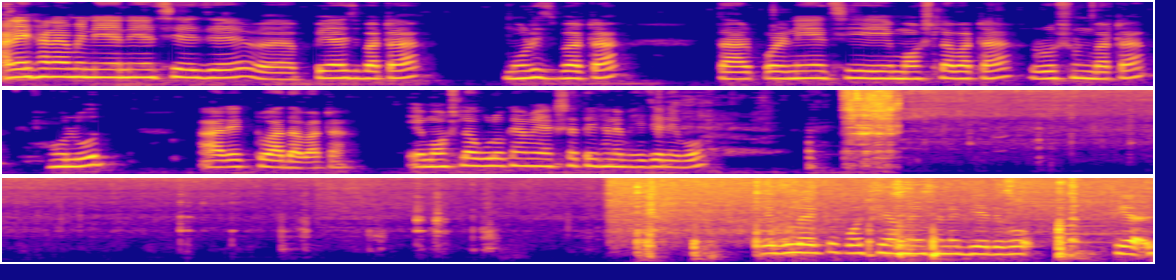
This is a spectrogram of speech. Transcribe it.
আর এখানে আমি নিয়ে নিয়েছি এই যে পেঁয়াজ বাটা, মরিচ বাটা, তারপরে নিয়েছি মশলা বাটা, রসুন বাটা, হলুদ আর একটু আদা বাটা। এই মশলাগুলোকে আমি একসাথে এখানে ভেজে নেব। এগুলো একটু কষিয়ে আমি এখানে দিয়ে দেবো পেঁয়াজ,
